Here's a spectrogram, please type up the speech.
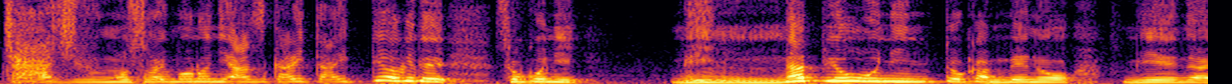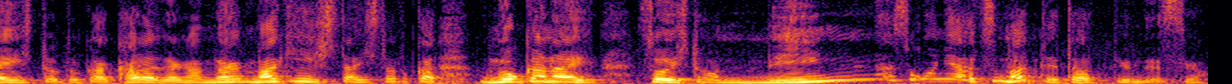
じゃあ自分もそういうものに預かりたいっていうわけでそこにみんな病人とか目の見えない人とか体が麻痺した人とか動かないそういう人がみんなそこに集まってたっていうんですよ。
